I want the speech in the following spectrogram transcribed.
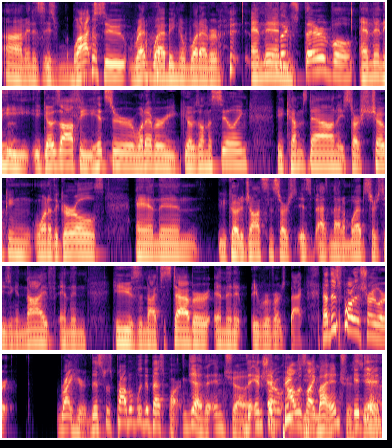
Um, and it's his black suit, red webbing or whatever. And it then looks terrible. and then he he goes off, he hits her or whatever, he goes on the ceiling, he comes down, he starts choking one of the girls, and then Dakota Johnson starts is as Madame Web starts using a knife, and then he uses a knife to stab her, and then it, it reverts back. Now this part of the trailer right here, this was probably the best part. Yeah, the intro. The intro, I was like, my interest. It yeah. did.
